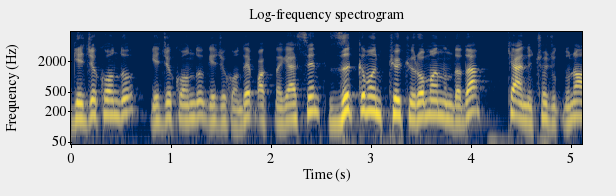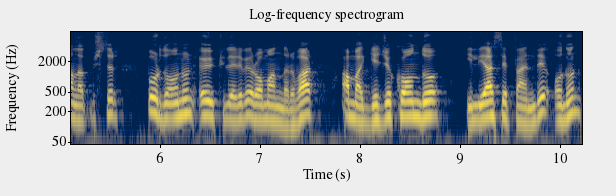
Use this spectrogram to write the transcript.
Gece kondu, gece kondu, gece kondu hep aklına gelsin. Zıkkımın Kökü romanında da kendi çocukluğunu anlatmıştır. Burada onun öyküleri ve romanları var. Ama Gece Kondu, İlyas Efendi onun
